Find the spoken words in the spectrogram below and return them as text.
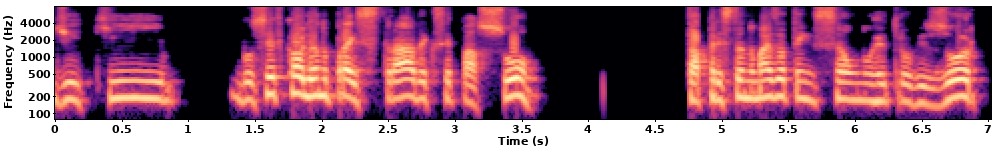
de que você ficar olhando para a estrada que você passou tá prestando mais atenção no retrovisor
